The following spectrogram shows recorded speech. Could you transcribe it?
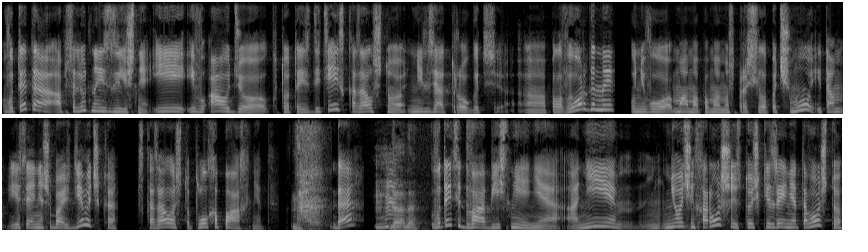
Вот это абсолютно излишне. И, и в аудио кто-то из детей сказал, что нельзя трогать э, половые органы. У него мама, по-моему, спросила, почему. И там, если я не ошибаюсь, девочка сказала, что плохо пахнет. Да? Да, да. Вот эти два объяснения, они не очень хорошие с точки зрения того, что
